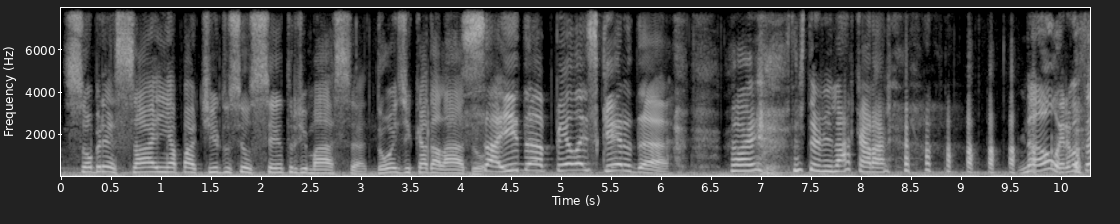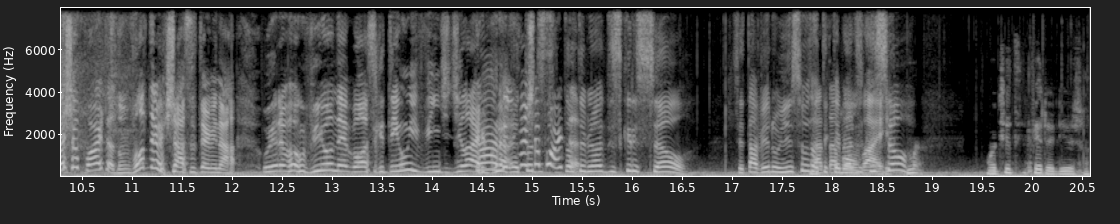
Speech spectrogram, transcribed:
sobressaem a partir do seu centro de massa, dois de cada lado. Saída pela esquerda! Ai, deixa eu terminar, caralho. Não, o Erevan fecha a porta. Não vou deixar você terminar. O Erevan viu o um negócio que tem 1,20 de largura Cara, eu tô, fecha a porta. tô terminando a descrição. Você tá vendo isso? Eu ah, tá que terminar bom, a descrição. Maldito imperialismo.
